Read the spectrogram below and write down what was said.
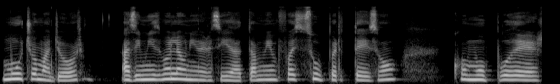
mucho mayor. Asimismo, en la universidad también fue súper teso como poder,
